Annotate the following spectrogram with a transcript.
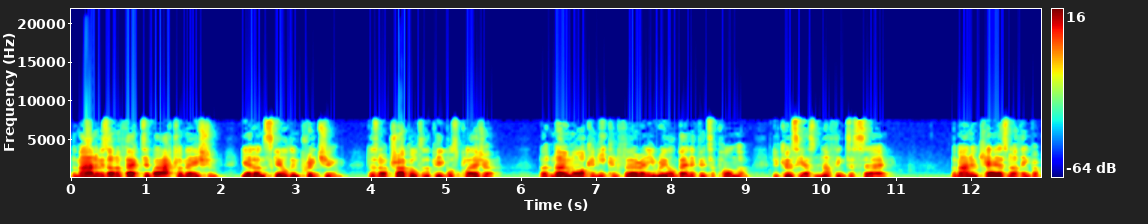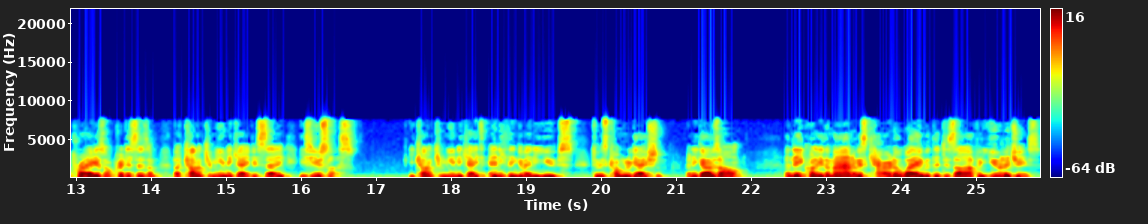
The man who is unaffected by acclamation, yet unskilled in preaching, does not truckle to the people's pleasure but no more can he confer any real benefit upon them, because he has nothing to say. The man who cares nothing for praise or criticism, but can't communicate, is saying he's useless. He can't communicate anything of any use to his congregation. And he goes on. And equally, the man who is carried away with the desire for eulogies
